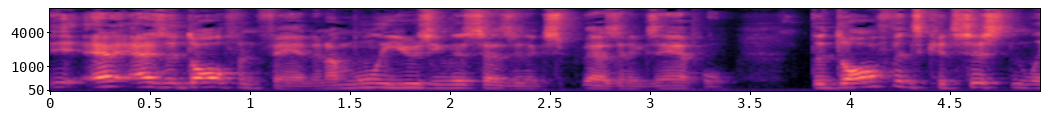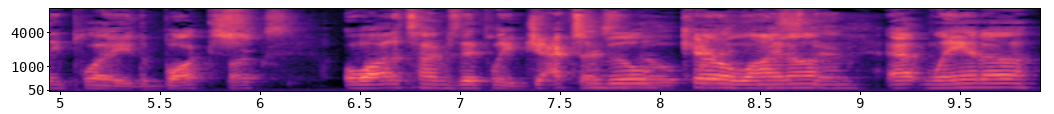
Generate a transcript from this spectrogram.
As a Dolphin fan, and I'm only using this as an as an example, the Dolphins consistently play the Bucks. Bucks. A lot of times they play Jacksonville, Jacksonville, Carolina, Houston. Atlanta,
